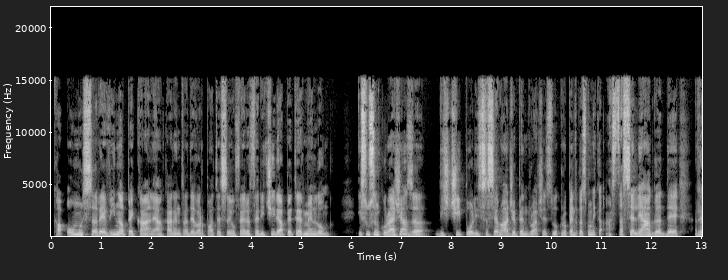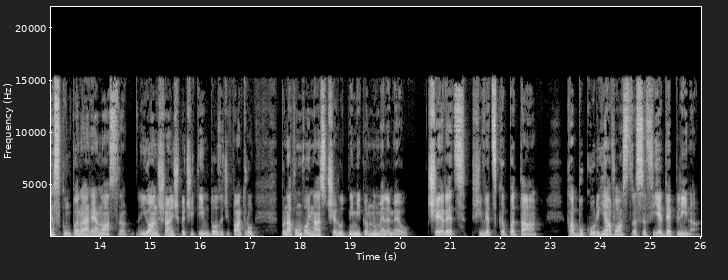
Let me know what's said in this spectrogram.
ca omul să revină pe calea care într-adevăr poate să-i ofere fericirea pe termen lung. Isus încurajează discipolii să se roage pentru acest lucru, pentru că spune că asta se leagă de răscumpărarea noastră. În Ioan 16 citim, 24, Până acum voi n-ați cerut nimic în numele meu. Cereți și veți căpăta ca bucuria voastră să fie deplină.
